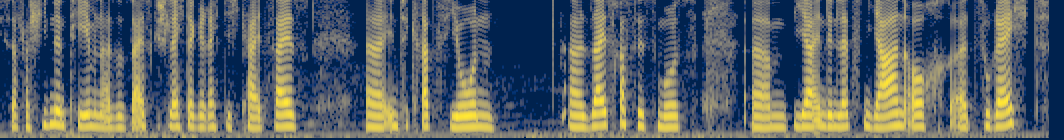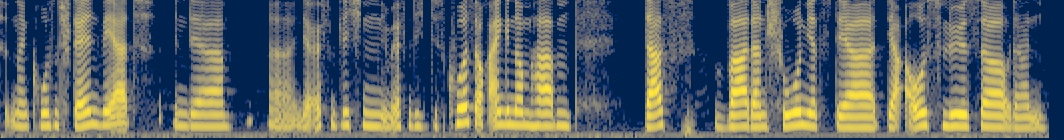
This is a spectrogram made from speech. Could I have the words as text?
dieser verschiedenen Themen, also sei es Geschlechtergerechtigkeit, sei es äh, Integration, äh, sei es Rassismus, ähm, die ja in den letzten Jahren auch äh, zu Recht einen großen Stellenwert in der, äh, in der öffentlichen, im öffentlichen Diskurs auch eingenommen haben. Das war dann schon jetzt der, der Auslöser oder ein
